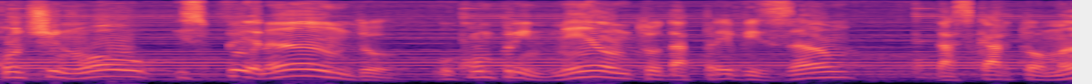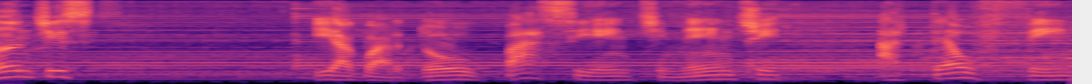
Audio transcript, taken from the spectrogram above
continuou esperando o cumprimento da previsão das cartomantes e aguardou pacientemente até o fim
